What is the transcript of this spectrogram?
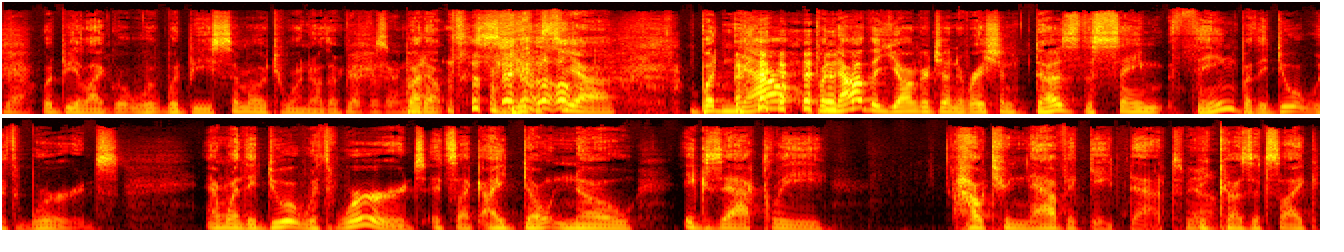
Yeah. would be like would, be similar to one another. Yeah, but um, the same at yes, yeah. But now but now the younger generation does the same thing but they do it with words. And when they do it with words it's like I don't know exactly how to navigate that Yeah. because it's like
